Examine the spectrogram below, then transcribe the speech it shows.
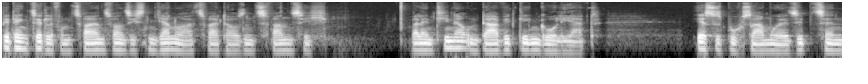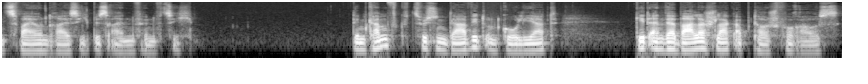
Bedenkzettel vom 22. Januar 2020 Valentina und David gegen Goliath. Erstes Buch Samuel 17, 32 bis 51. Dem Kampf zwischen David und Goliath geht ein verbaler Schlagabtausch voraus.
